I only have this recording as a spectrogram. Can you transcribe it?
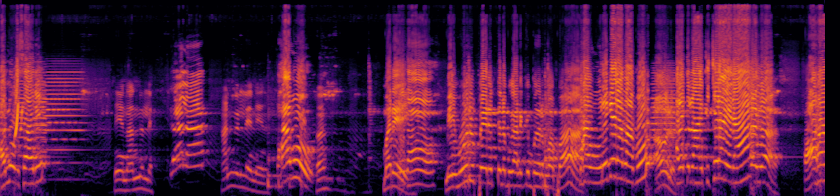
అని ఒకసారి. నేను అన్నలే? అన్నలే నేను. బాబు? మరి మీ ఊరు పేరు తెలుపు కలికింపదు పాప మా బాబు? అవును. అది నాకు ఇచ్చినాయిడా? ఆహా.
